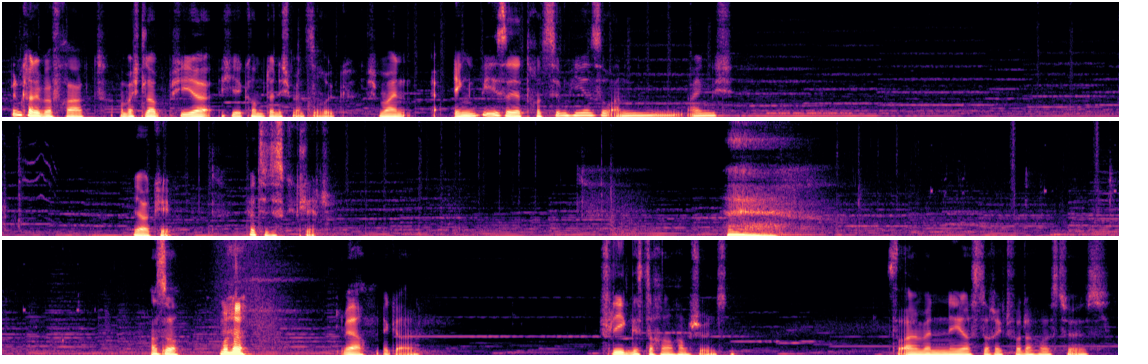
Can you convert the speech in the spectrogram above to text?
Bin gerade überfragt. Aber ich glaube, hier, hier kommt er nicht mehr zurück. Ich meine, irgendwie ist er ja trotzdem hier so an, eigentlich. Ja, okay. Hat sich das geklärt. Achso. ja, egal. Fliegen ist doch auch am schönsten. Vor allem, wenn Neos direkt vor der Haustür ist.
